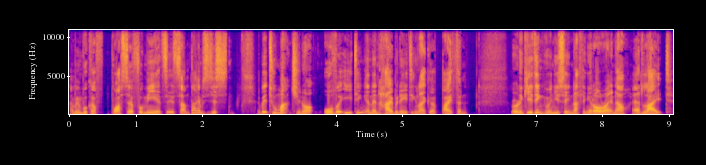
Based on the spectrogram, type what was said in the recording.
I mean, buka puasa for me, it's, it's sometimes just a bit too much, you know, overeating and then hibernating like a python. Ronan Keating, when you say nothing at all right now, at Lite.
